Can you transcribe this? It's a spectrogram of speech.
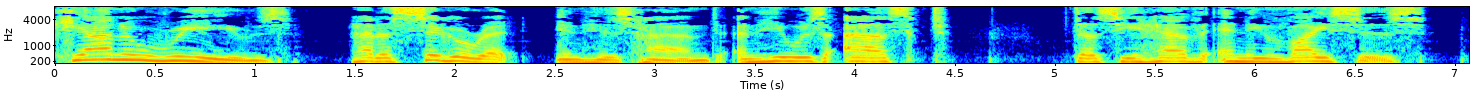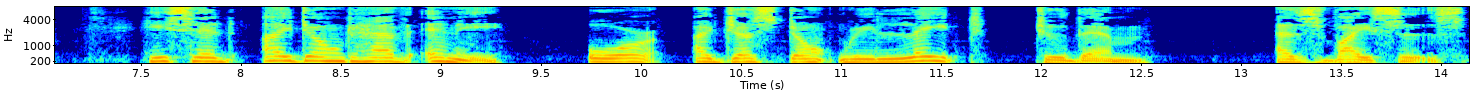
Keanu Reeves had a cigarette in his hand, and he was asked, Does he have any vices? He said, I don't have any, or I just don't relate to them as vices.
